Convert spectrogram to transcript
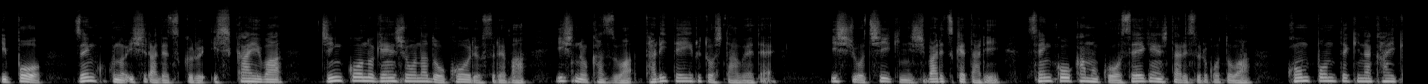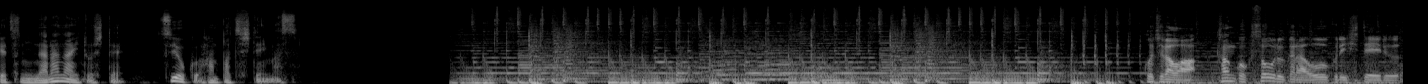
一方全国の医師らで作る医師会は人口の減少などを考慮すれば医師の数は足りているとした上で医師を地域に縛り付けたり専攻科目を制限したりすることは根本的な解決にならないとして強く反発しています。こちらは韓国ソウルからお送りしている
